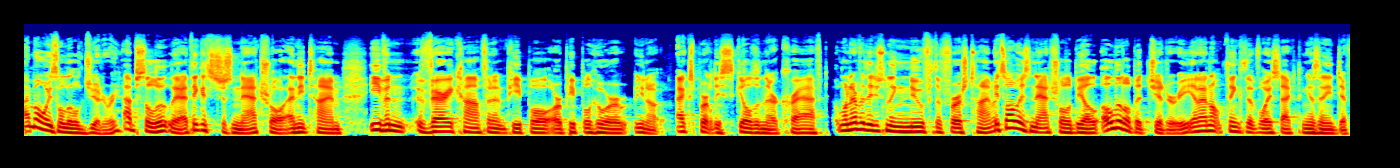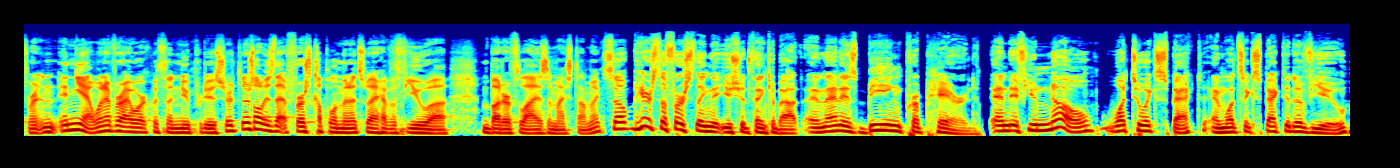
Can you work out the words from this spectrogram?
I'm always a little jittery. Absolutely. I think it's just natural anytime, even very confident people or people who are, you know, expertly skilled in their craft, whenever they do something new for the first time, it's always natural to be a, a little bit jittery. And I don't think that voice acting is any different. And, and, yeah, whenever I work with a new producer, there's always that first couple of minutes where I have a few uh, butterflies in my stomach. So here's the first thing that you should think about, and that is being prepared. And if you know what to expect and what's expected of you,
